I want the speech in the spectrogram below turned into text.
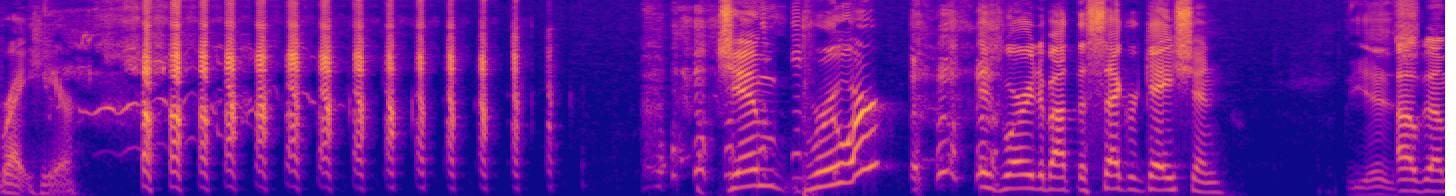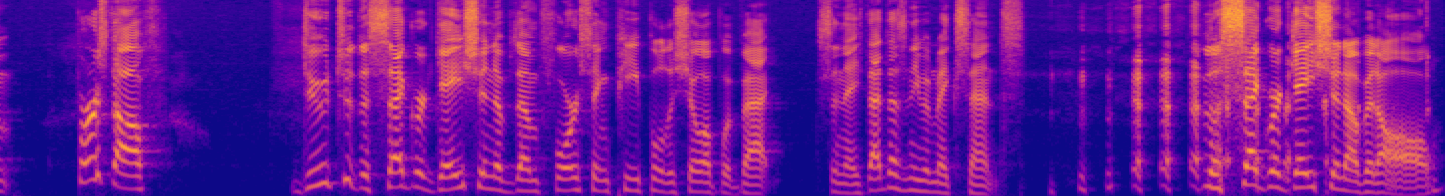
right here. Jim Breuer is worried about the segregation he is. of them. First off, due to the segregation of them forcing people to show up with vaccinations, that doesn't even make sense. The segregation of it all.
